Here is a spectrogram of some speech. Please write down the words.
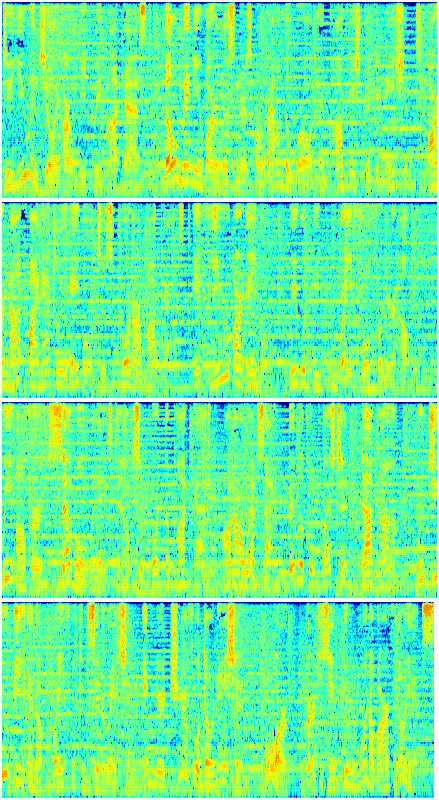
Do you enjoy our weekly podcast? Though many of our listeners around the world in poverty stricken nations are not financially able to support our podcast, if you are able, we would be grateful for your help. We offer several ways to help support the podcast on our website, biblicalquestion.com. Would you be an prayerful consideration in your cheerful donation or purchasing through one of our affiliates?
